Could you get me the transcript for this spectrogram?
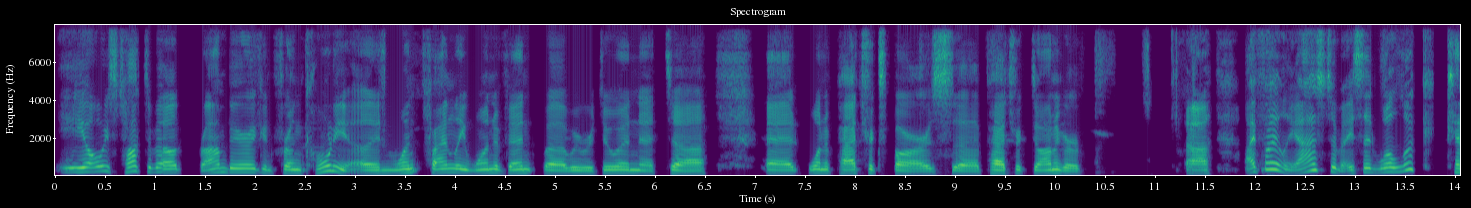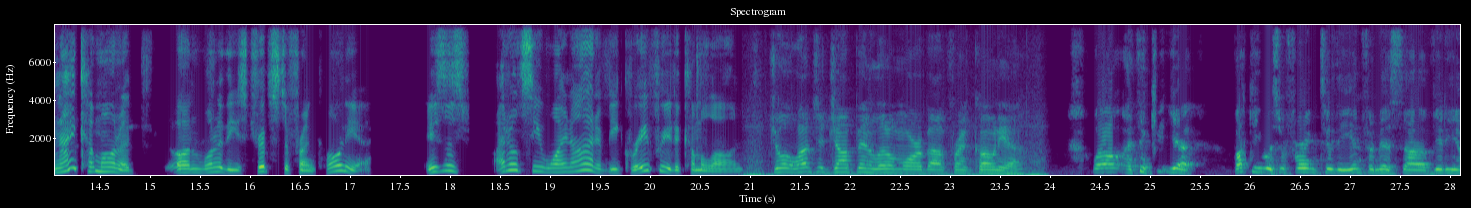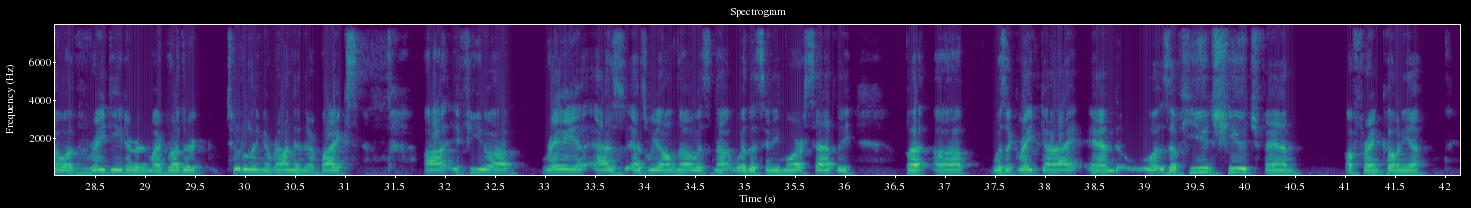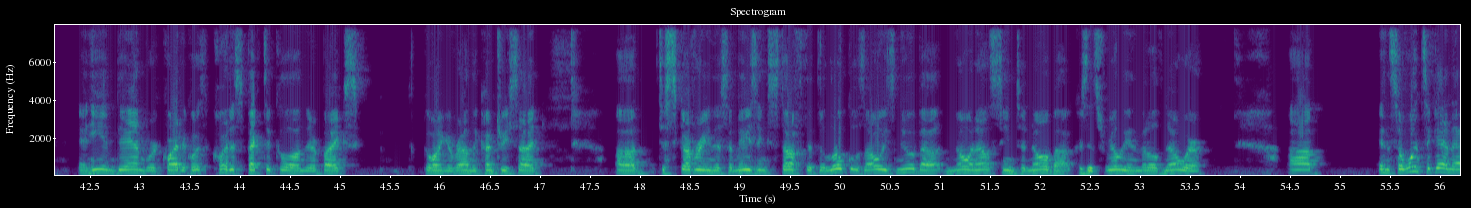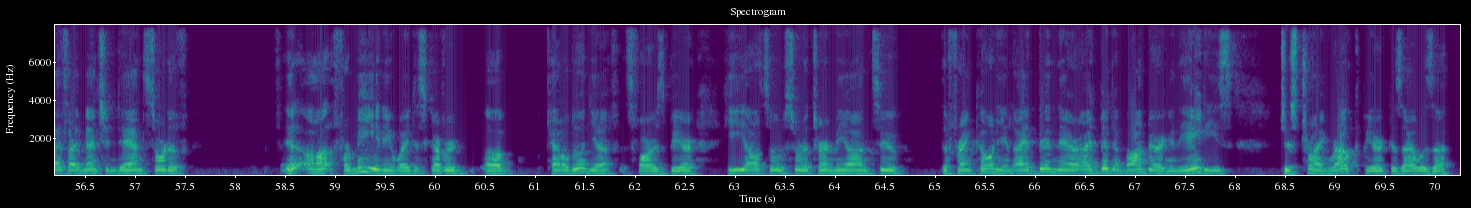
he always talked about Bromberg and Franconia. And one finally one event uh, we were doing at uh, at one of Patrick's bars, uh, Patrick Donagher. Uh, I finally asked him. I said, "Well, look, can I come on a on one of these trips to Franconia?" He says, "I don't see why not. It'd be great for you to come along." Joel, why don't you jump in a little more about Franconia? Well, I think yeah, Bocky was referring to the infamous uh, video of Ray Deter and my brother tootling around in their bikes. Uh, if you uh, Ray, as as we all know, is not with us anymore, sadly, but uh, was a great guy and was a huge, huge fan of Franconia. And he and Dan were quite a quite a spectacle on their bikes, going around the countryside, uh, discovering this amazing stuff that the locals always knew about and no one else seemed to know about because it's really in the middle of nowhere. Uh, and so once again, as I mentioned, Dan sort of uh, for me anyway, discovered uh, Catalunya as far as beer. He also sort of turned me on to the Franconian. I had been there. I had been to Bamberg in the '80s, just trying Rauch beer because I was a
